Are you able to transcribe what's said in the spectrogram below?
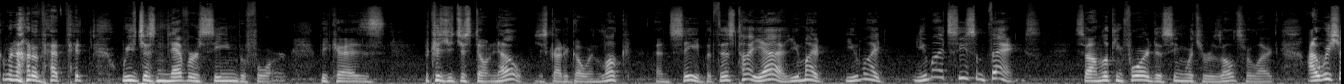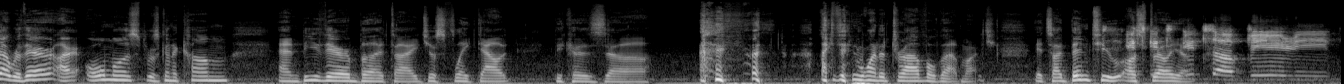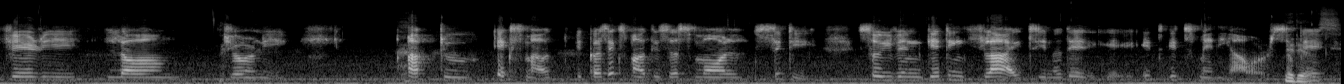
coming out of that that we've just never seen before, because because you just don't know. You just got to go and look and see. But this time, yeah, you might you might you might see some things. So I'm looking forward to seeing what your results are like. I wish I were there. I almost was going to come and be there, but I just flaked out because uh, I didn't want to travel that much. It's I've been to It's- Australia. It's, it's a very, very long journey up to Exmouth because Exmouth is a small city. So even getting flights, you know, they, it, it's many hours. It okay? is.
